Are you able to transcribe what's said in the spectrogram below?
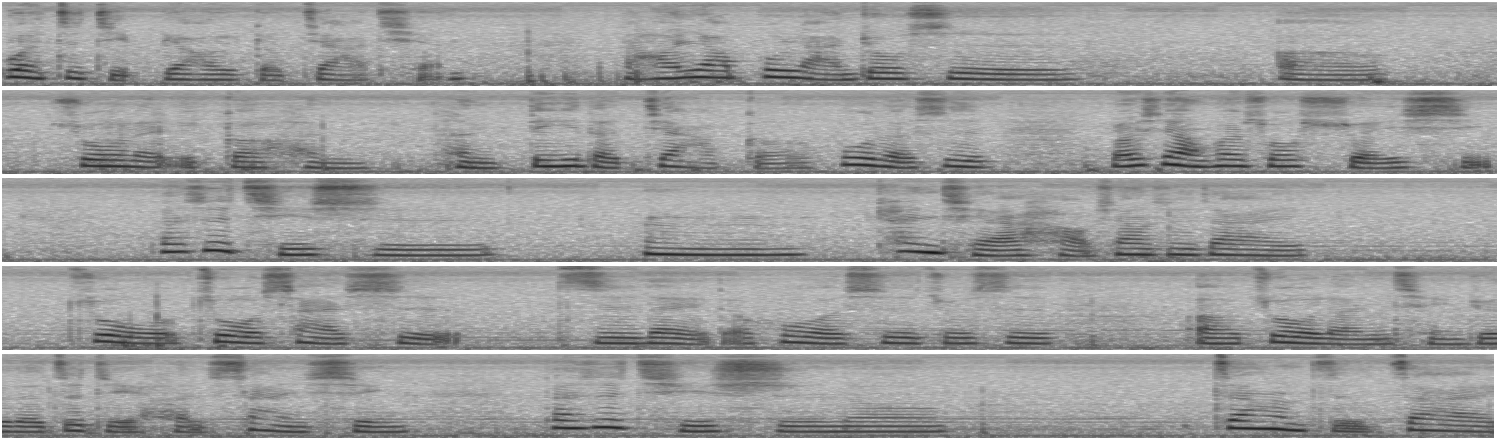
为自己标一个价钱，然后要不然就是呃说了一个很很低的价格，或者是有些人会说水洗，但是其实嗯看起来好像是在做做善事。之类的，或者是就是呃做人情，觉得自己很善心，但是其实呢，这样子在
